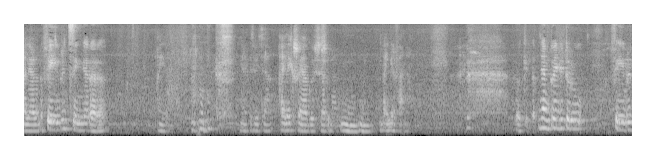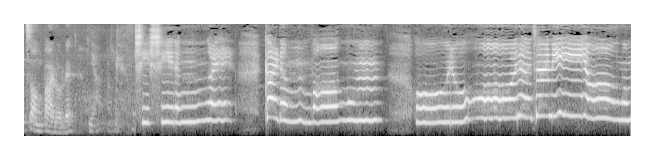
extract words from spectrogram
മലയാളം. ഫേവറേറ്റ് സിംഗർ ആരാ? അയ്യോ. ഞാനൊക്കെ ചോദിച്ചാൽ ഐ ലൈക്ക് ശ്രേയ ഘോഷാൽ ഭയങ്കര ഫാനാണ് ഞങ്ങൾക്ക് വേണ്ടിയിട്ടൊരു ഫേവറേറ്റ് സോങ് പാടൂടെ. ശിശിരങ്ങൾ കടം വാങ്ങും. ഓരോ രജനീയാമം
